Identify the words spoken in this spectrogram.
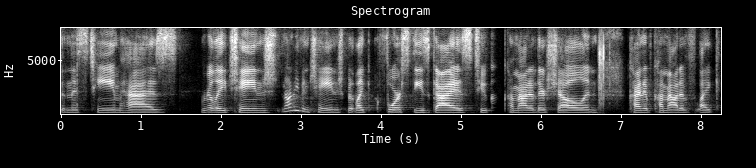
and this team has really change, not even change, but like force these guys to come out of their shell and kind of come out of like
